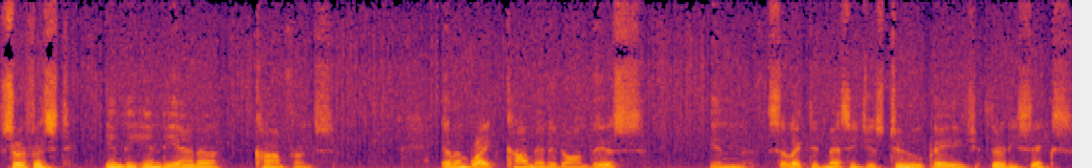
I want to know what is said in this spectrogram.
surfaced in the Indiana Conference. Ellen White commented on this in Selected Messages 2, page 36.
